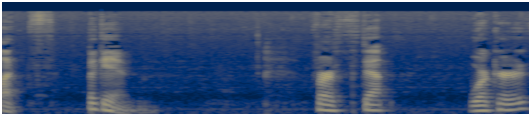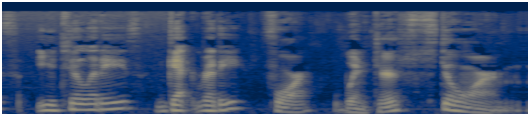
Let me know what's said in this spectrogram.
Let's begin. First step workers, utilities, get ready for winter storm.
